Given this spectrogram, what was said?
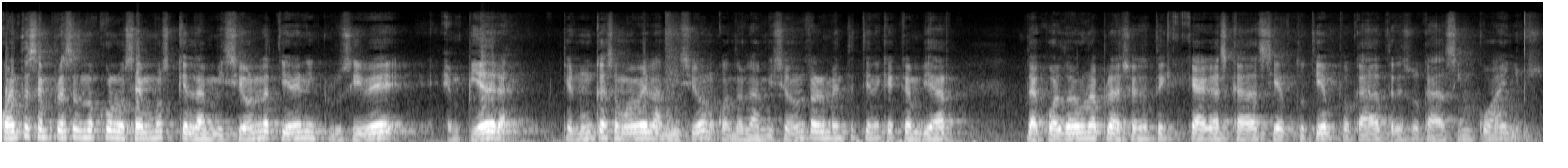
¿Cuántas empresas no conocemos que la misión la tienen inclusive en piedra? Que nunca se mueve la misión, cuando la misión realmente tiene que cambiar de acuerdo a una planeación que hagas cada cierto tiempo, cada tres o cada cinco años.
